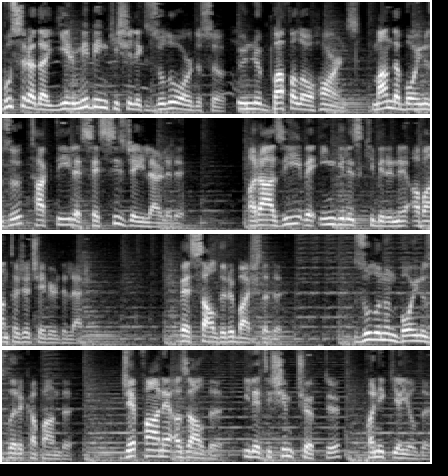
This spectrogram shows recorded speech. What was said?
Bu sırada 20 bin kişilik Zulu ordusu, ünlü Buffalo Horns, manda boynuzu taktiğiyle sessizce ilerledi. Araziyi ve İngiliz kibirini avantaja çevirdiler. Ve saldırı başladı. Zulu'nun boynuzları kapandı. Cephane azaldı, iletişim çöktü, panik yayıldı.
